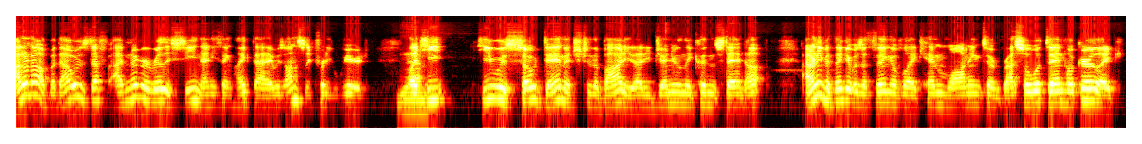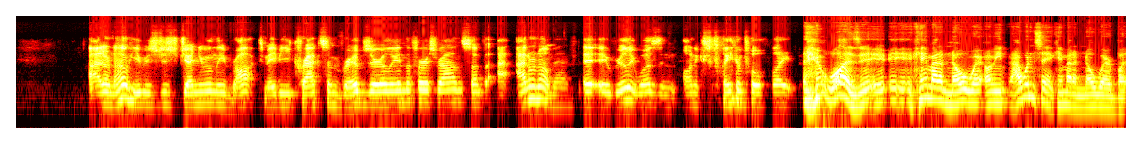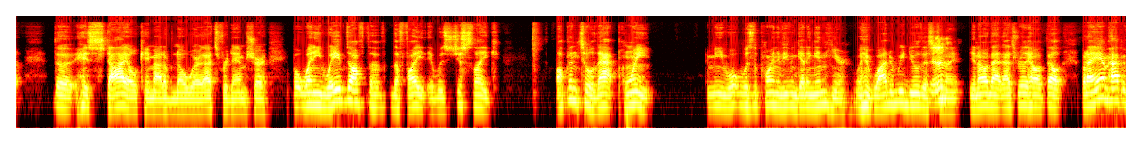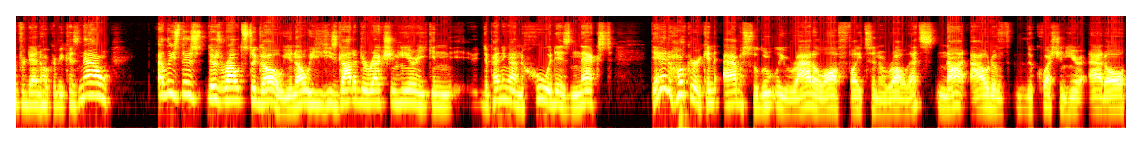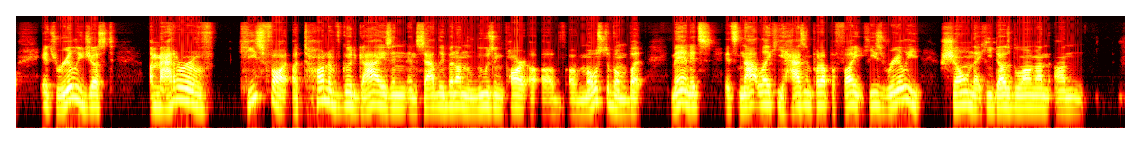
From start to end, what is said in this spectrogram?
I don't know, but that was def. I've never really seen anything like that. It was honestly pretty weird. Yeah, Like he he was so damaged to the body that he genuinely couldn't stand up. I don't even think it was a thing of like him wanting to wrestle with Dan Hooker. Like I don't know, he was just genuinely rocked. Maybe he cracked some ribs early in the first round. Something I, I don't know, man. It, it really was an unexplainable fight. it was. It, it it came out of nowhere. I mean, I wouldn't say it came out of nowhere, but the his style came out of nowhere. That's for damn sure. But when he waved off the the fight, it was just like up until that point. I mean, what was the point of even getting in here? Like, Why did we do this Yeah. tonight? You know that that's really how it felt. But I am happy for Dan Hooker because now at least there's there's routes to go. You know, he, he's got a direction here. He can, depending on who it is next. Dan Hooker can absolutely rattle off fights in a row. That's not out of the question here at all. It's really just a matter of he's fought a ton of good guys and, and sadly been on the losing part of, of, of most of them. But man, it's it's not like he hasn't put up a fight. He's really shown that he does belong on on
